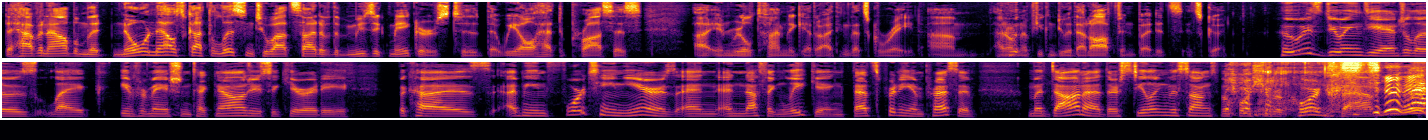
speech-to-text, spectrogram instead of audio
To have an album that no one else got to listen to outside of the music makers to that we all had to process uh, in real time together, I think that's great. Um, I don't know if you can do it that often, but it's it's good. Who is doing D'Angelo's like information technology security because I mean, 14 years and and nothing leaking. That's pretty impressive. Madonna, they're stealing the songs before she records them.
